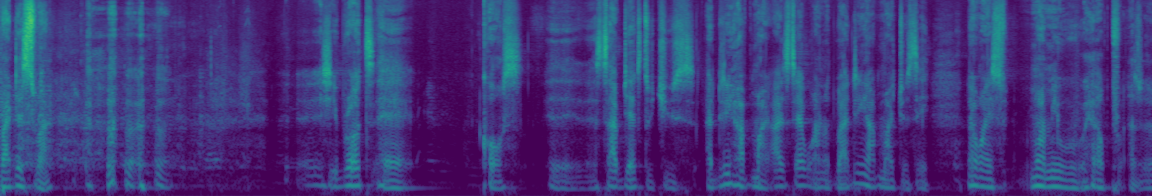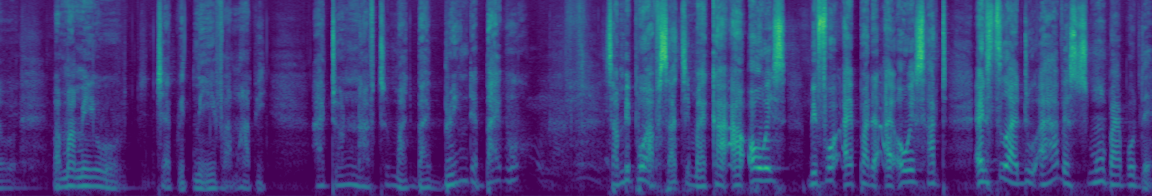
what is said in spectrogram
But this one. she brought her course, uh, subjects to choose. I didn't have my I said one, not but I didn't have much to say. That one is mommy will help as well. But mommy will check with me if I'm happy. I don't have too much, but bring the Bible. Some people have sat in my car. I always, before iPad, I always had, and still I do, I have a small Bible there.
